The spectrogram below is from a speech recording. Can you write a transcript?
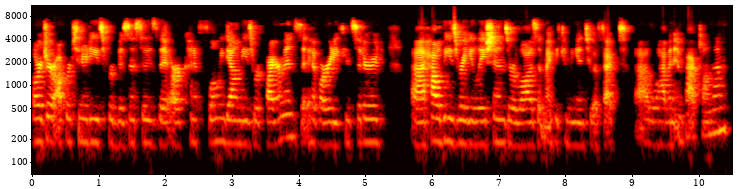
larger opportunities for businesses that are kind of flowing down these requirements that have already considered uh, how these regulations or laws that might be coming into effect uh, will have an impact on them.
